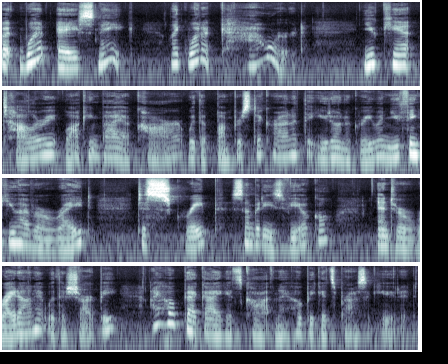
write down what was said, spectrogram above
But what a snake. Like, what a coward. You can't tolerate walking by a car with a bumper sticker on it that you don't agree with. You think you have a right to scrape somebody's vehicle and to write on it with a Sharpie? I hope that guy gets caught and I hope he gets prosecuted.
